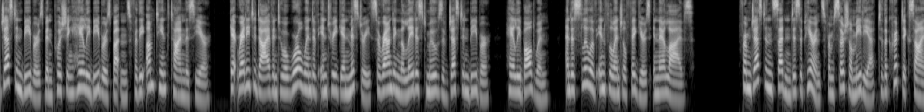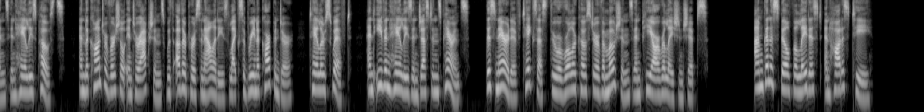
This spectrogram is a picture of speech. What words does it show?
Justin Bieber's been pushing Hailey Bieber's buttons for the umpteenth time this year. Get ready to dive into a whirlwind of intrigue and mystery surrounding the latest moves of Justin Bieber, Hailey Baldwin, and a slew of influential figures in their lives. From Justin's sudden disappearance from social media to the cryptic signs in Hailey's posts, and the controversial interactions with other personalities like Sabrina Carpenter, Taylor Swift, and even Hailey's and Justin's parents, this narrative takes us through a roller coaster of emotions and PR relationships. I'm gonna spill the latest and hottest tea.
